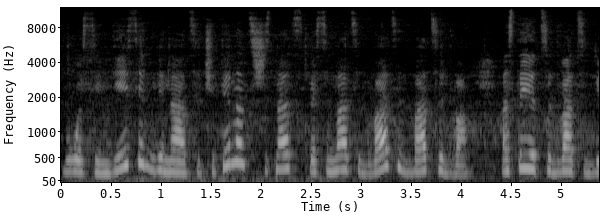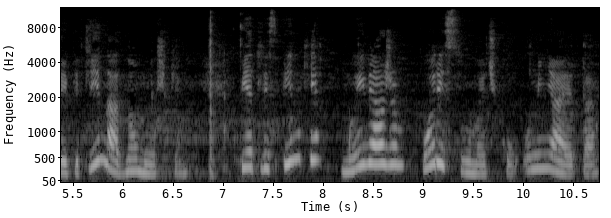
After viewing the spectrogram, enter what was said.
8, 10, 12, 14, 16, 18, 20, 22. Остается 22 петли на одном ушке. Петли спинки мы вяжем по рисунку. У меня это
